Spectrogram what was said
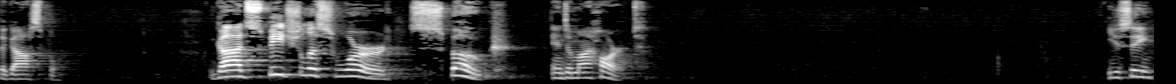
the gospel. God's speechless word spoke into my heart. You see,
